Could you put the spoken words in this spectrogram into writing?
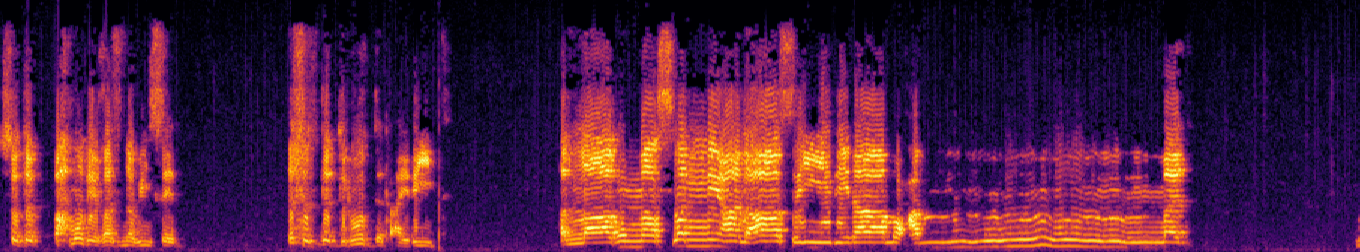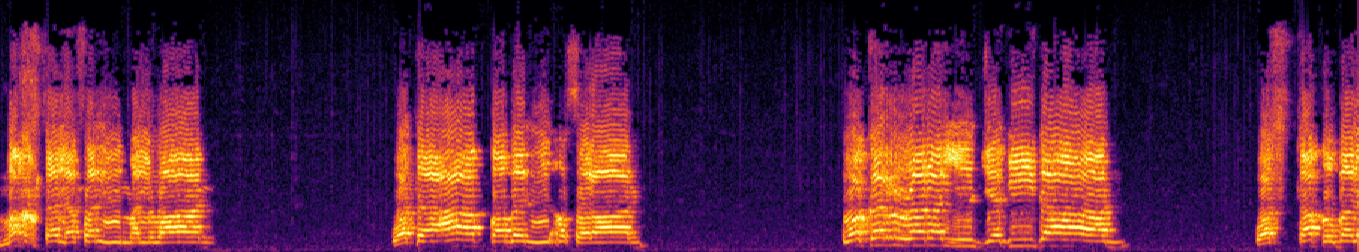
So the Mahmud Ghaznavi said, this is the durood that I read. اللهم صل على سيدنا محمد ما اختلف الملوان وتعاقب الأسران وكرر الجديدان واستقبل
